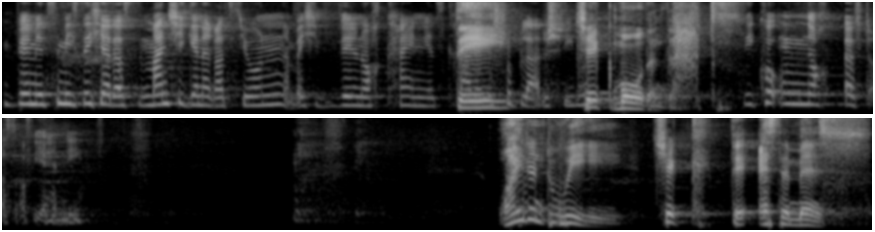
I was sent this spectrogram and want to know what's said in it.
Ich bin mir ziemlich sicher, dass manche Generationen, aber ich will noch keinen jetzt gerade in die Schublade schieben, check more than that. sie gucken noch öfters auf ihr Handy. Why don't we check the SMS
